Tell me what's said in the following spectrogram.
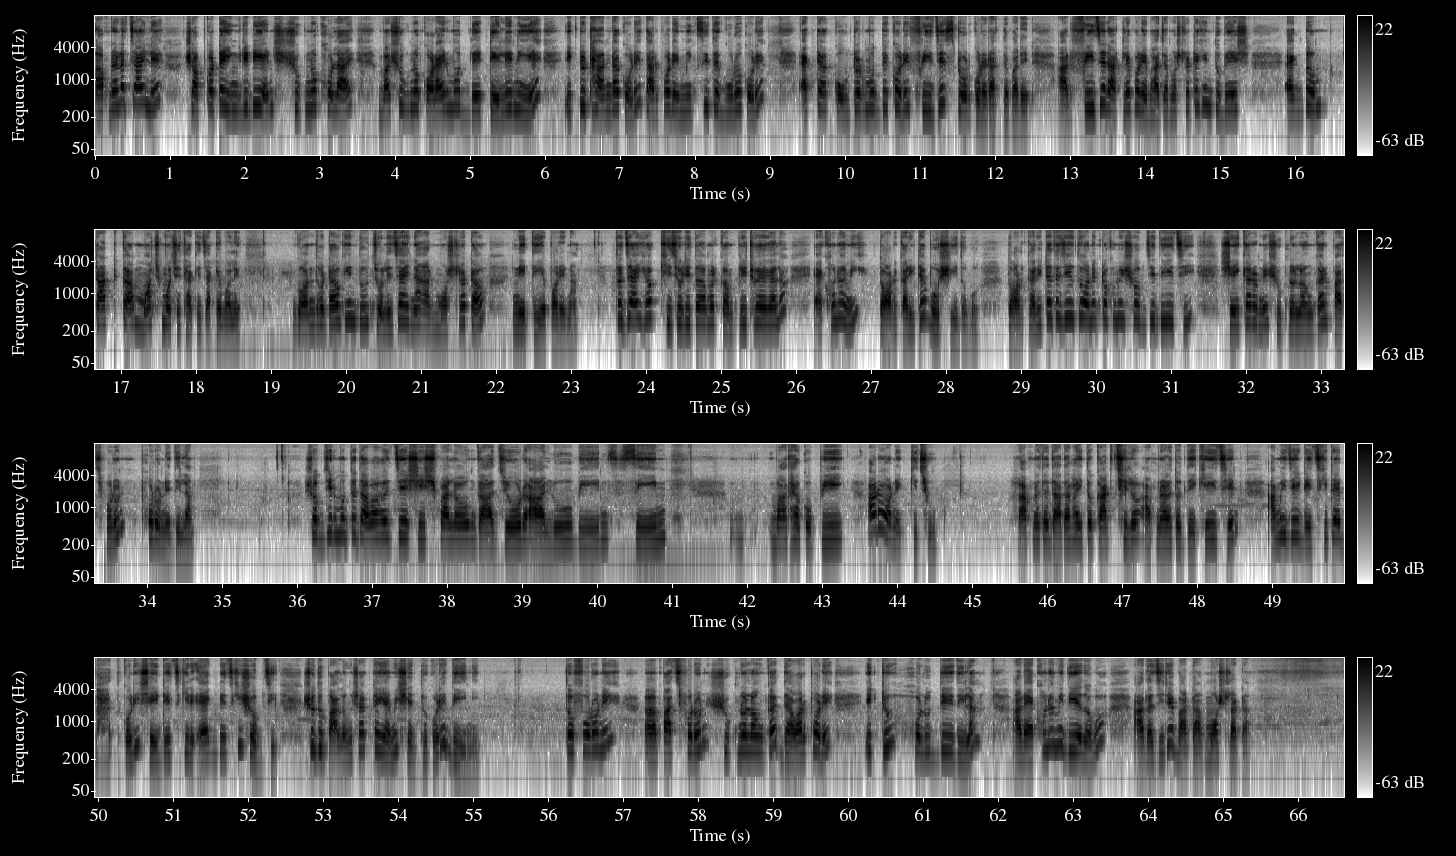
আপনারা চাইলে সবকটা ইনগ্রিডিয়েন্টস শুকনো খোলায় বা শুকনো কড়াইয়ের মধ্যে টেলে নিয়ে একটু ঠান্ডা করে তারপরে মিক্সিতে গুঁড়ো করে একটা কৌটোর মধ্যে করে ফ্রিজে স্টোর করে রাখতে পারেন। আর ফ্রিজে রাখলে পরে ভাজা মশলাটা কিন্তু বেশ একদম টাটকা মচমচে থাকে যাকে বলে। গন্ধটাও কিন্তু চলে যায় না আর মশলাটাও নেতিয়ে পড়ে না। তো যাই হোক, খিচুড়ি তো আমার কমপ্লিট হয়ে গেল। এখন আমি তরকারিটা বসিয়ে দেবো। তরকারিটাতে যেহেতু অনেক রকমের সবজি দিয়েছি, সেই কারণে শুকনো লঙ্কার পাঁচফোড়ন ফোড়নে দিলাম। সবজির মধ্যে দেওয়া হয়েছে শীষ পালং, গাজর, আলু, বিনস, সিম, বাঁধাকপি, আরও অনেক কিছু। আপনাদের দাদাভাই তো কাটছিল, আপনারা তো দেখেইছেন। আমি যেই ডেচকিটায় ভাত করি, সেই ডেচকির এক ডেচকি সবজি। শুধু পালং শাকটাই আমি সেদ্ধ করে দিইনি। তো ফোড়নে পাঁচ ফোড়ন শুকনো লঙ্কা দেওয়ার পরে একটু হলুদ দিয়ে দিলাম। আর এখন আমি দিয়ে দেবো আদা জিরে বাটা, মশলাটা।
